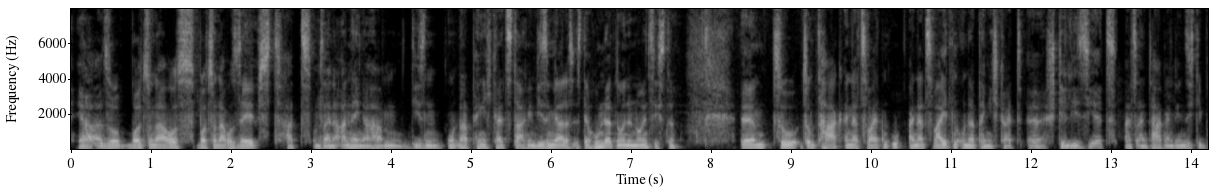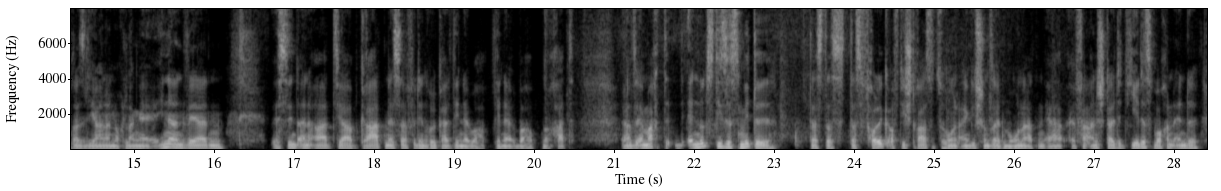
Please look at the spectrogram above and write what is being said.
Ja, also Bolsonaros, Bolsonaro selbst hat und seine Anhänger haben diesen Unabhängigkeitstag in diesem Jahr, das ist der 199 ähm, zu, zum Tag einer zweiten, einer zweiten Unabhängigkeit äh, stilisiert. Als ein Tag, an den sich die Brasilianer noch lange erinnern werden. Es sind eine Art ja, Gradmesser für den Rückhalt, den er, überhaupt, den er überhaupt noch hat. Also er macht, er nutzt dieses Mittel, das, das, das Volk auf die Straße zu holen, eigentlich schon seit Monaten. Er, er veranstaltet jedes Wochenende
